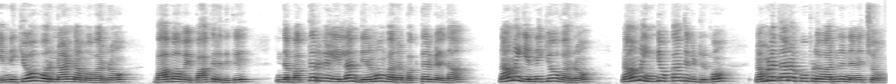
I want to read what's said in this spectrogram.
என்னைக்கோ ஒரு நாள் நாம் வர்றோம். பாபாவை பார்க்கறதுக்கு இந்த பக்தர்கள் எல்லாம் தினமும் வர்ற பக்தர்கள் தான். நாம் என்னைக்கோ வர்றோம். நாம் இங்கே உட்காந்துக்கிட்டு இருக்கோம். நம்மளை தானே கூப்பிடுவார்னு நினைச்சோம்.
